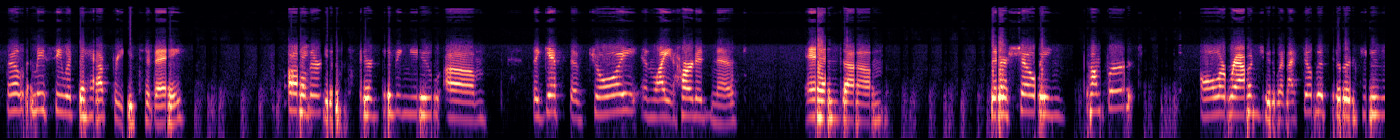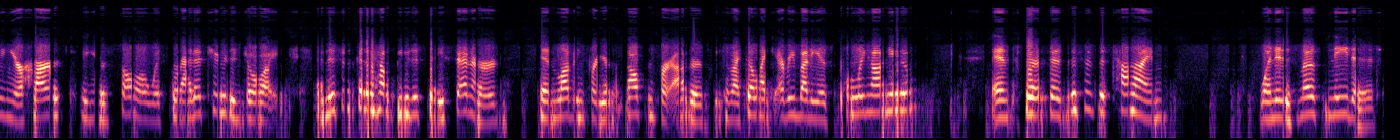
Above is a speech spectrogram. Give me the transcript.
Well, let me see what they have for you today. Oh, Thank they're you. they're giving you um, the gift of joy and lightheartedness, and um, they're showing comfort all around you. And I feel that they're infusing your heart and your soul with gratitude and joy. And this is going to help you to stay centered and loving for yourself and for others because I feel like everybody is pulling on you. And Spirit says this is the time when it is most needed.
